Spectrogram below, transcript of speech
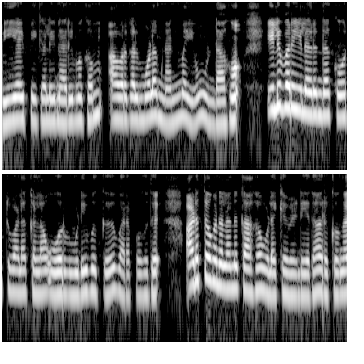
விஐபிகளின் அறிமுகம் அவர்கள் மூலம் நன்மையும் உண்டாகும். இழுபறியில் இருந்த கோர்ட் வழக்கெல்லாம் ஓர் முடிவுக்கு வரப்போகுது. அடுத்தவங்க நலனுக்காக உழைக்க வேண்டியதாக இருக்குங்க.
